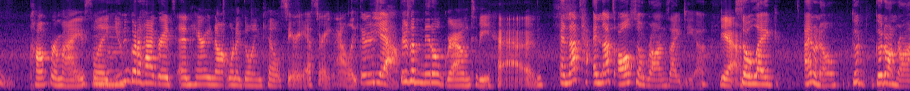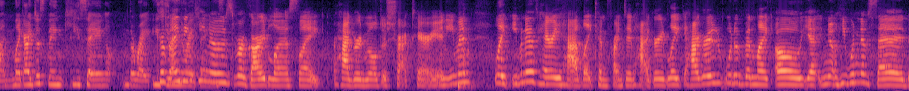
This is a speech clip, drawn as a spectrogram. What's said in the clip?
compromise. Like, you Mhm. can go to Hagrid's and Harry not want to go and kill Sirius right now. Like, there's Yeah. there's a middle ground to be had. and that's and that's also Ron's idea. Yeah. So like, I don't know. Good good on Ron. Like I just think he's saying the right. He's Because doing I the think right he things. knows, regardless, like Hagrid will distract Harry, and even like even if Harry had like confronted Hagrid, like Hagrid would have been like, "Oh yeah," no, he wouldn't have said.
